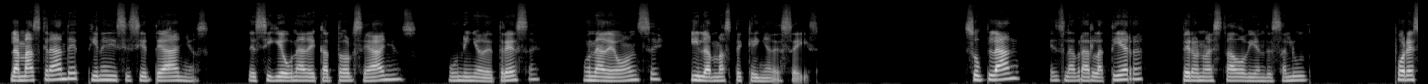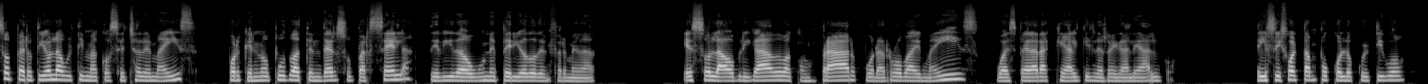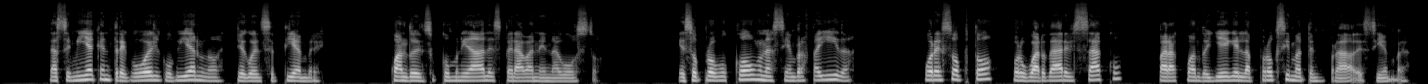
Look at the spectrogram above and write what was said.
La más grande tiene 17 años. Le sigue una de 14 años, un niño de 13, una de 11 y la más pequeña de 6. Su plan es labrar la tierra, pero no ha estado bien de salud. Por eso perdió la última cosecha de maíz, porque no pudo atender su parcela debido a un periodo de enfermedad. Eso la ha obligado a comprar por arroba el maíz o a esperar a que alguien le regale algo. El frijol tampoco lo cultivó. La semilla que entregó el gobierno llegó en septiembre, cuando en su comunidad la esperaban en agosto. Eso provocó una siembra fallida. Por eso optó por guardar el saco para cuando llegue la próxima temporada de siembra.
